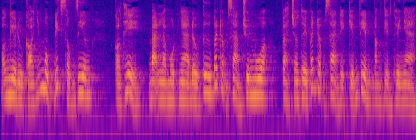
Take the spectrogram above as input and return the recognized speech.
mọi người đều có những mục đích sống riêng có thể bạn là một nhà đầu tư bất động sản chuyên mua và cho thuê bất động sản để kiếm tiền bằng tiền thuê nhà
